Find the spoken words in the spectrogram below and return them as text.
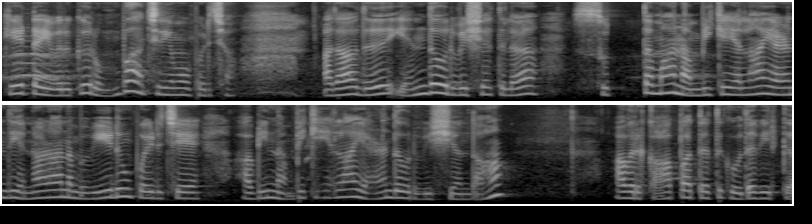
கேட்ட இவருக்கு ரொம்ப ஆச்சரியமாக போயிடுச்சா அதாவது எந்த ஒரு விஷயத்தில் சுத் சுத்தமாக நம்பிக்கையெல்லாம் இழந்து என்னடா நம்ம வீடும் போயிடுச்சே அப்படின்னு நம்பிக்கையெல்லாம் இழந்த ஒரு விஷயந்தான் அவர் காப்பாற்றுறதுக்கு உதவி இருக்கு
